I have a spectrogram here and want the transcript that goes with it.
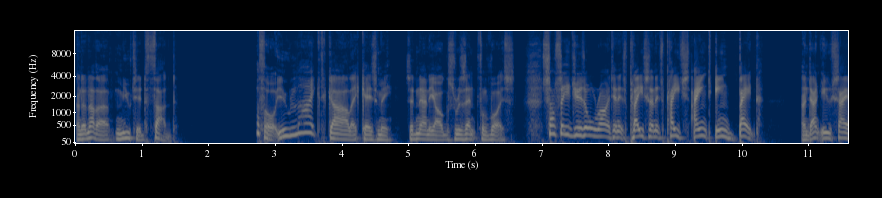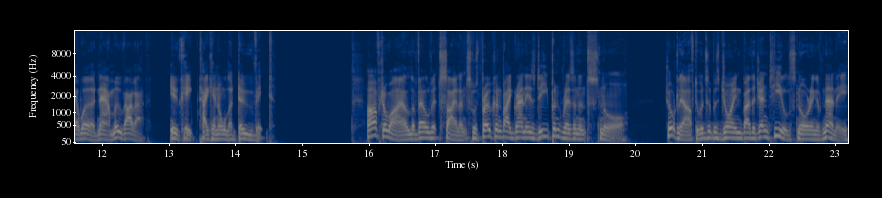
and another muted thud. I thought you liked garlic, Esme, said Nanny Ogg's resentful voice. Sausage is all right in its place, and its place ain't in bed. And don't you say a word now. Move over. You keep taking all the duvet. After a while, the velvet silence was broken by Granny's deep and resonant snore. Shortly afterwards, it was joined by the genteel snoring of Nanny,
